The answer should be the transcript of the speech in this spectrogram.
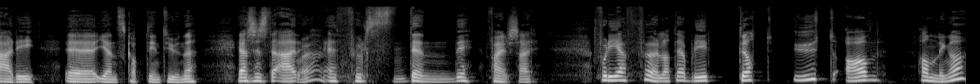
er de eh, gjenskapte intervjuene. Jeg syns det er en fullstendig feilskjær. Fordi jeg føler at jeg blir dratt ut av handlinga,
